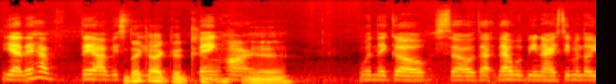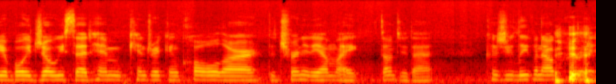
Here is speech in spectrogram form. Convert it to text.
Yeah, they have. They obviously they got good. bang hard. Yeah. when they go. So that that would be nice. Even though your boy Joey said him, Kendrick, and Cole are the Trinity, I'm like, don't do that, because you leaving out Curry.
